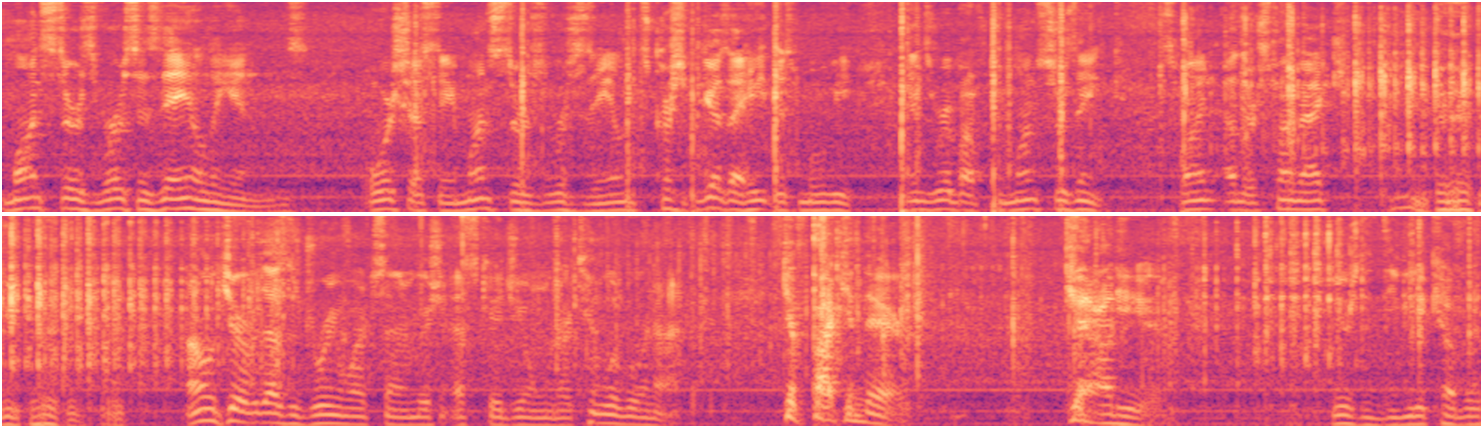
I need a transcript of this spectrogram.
Monsters vs. Aliens. Or should I say Monsters vs. Aliens? Crush because I hate this movie. It's rip off to Monsters Inc. Spine, other spine back. I don't care if that's a DreamWorks animation SKG on or Tim logo or not. Get back in there! Get out here! Here's the DVD cover,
